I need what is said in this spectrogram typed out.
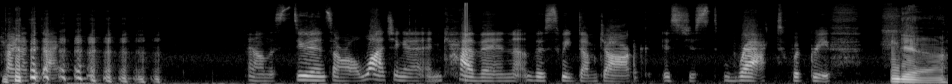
Try not to die. And the students are all watching it, and Kevin, the sweet dumb jock, is just racked with grief. Yeah.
